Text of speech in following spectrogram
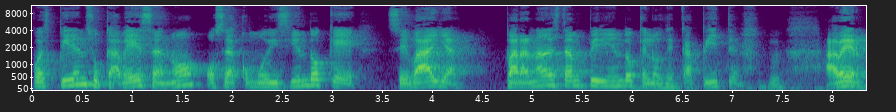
pues piden su cabeza, ¿no? O sea, como diciendo que se vaya, para nada están pidiendo que lo decapiten. A ver,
